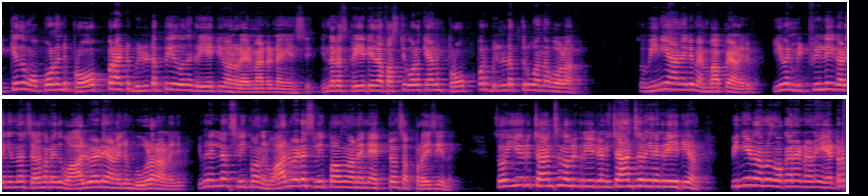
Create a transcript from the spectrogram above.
മിക്കതും ഒപ്പോണന്റ് പ്രോപ്പറായിട്ട് ബിൽഡപ്പ് ചെയ്ത് വന്ന് ക്രിയേറ്റീവാണ് റയൽ മാഡ്രിഡിന് അഗേൻസ്റ്റ് ഇന്നലെ ക്രിയേറ്റ് ചെയ്ത ഫസ്റ്റ് ഗോളൊക്കെയാണ് പ്രോപ്പർ ബിൽഡപ്പ് ത്രൂ വന്ന ഗോളാണ് സോ വിനി ആണെങ്കിലും എംബാപ്പെ ആണെങ്കിലും ഈവൻ മിഡ്ഫീൽഡിൽ കളിക്കുന്ന ചില സമയത്ത് വാൽവേഡ ആണെങ്കിലും ഗൂളർ ആണെങ്കിലും ഇവരെല്ലാം സ്ലീപ്പ് ആവുന്നുണ്ട്. വാൽവേഡ സ്ലീപ്പ് ആവുന്നതാണ് എന്നെ ഏറ്റവും സർപ്രൈസ് ചെയ്യുന്നത്. സോ ഈ ഒരു ചാൻസുകൾ അവർ ക്രിയേറ്റ് ചെയ്യണം. ഈ ചാൻസുകൾ ഇങ്ങനെ ക്രിയേറ്റ് ചെയ്യണം. പിന്നീട് നമ്മൾ നോക്കാനായിട്ടാണ് ഏട്ടർ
